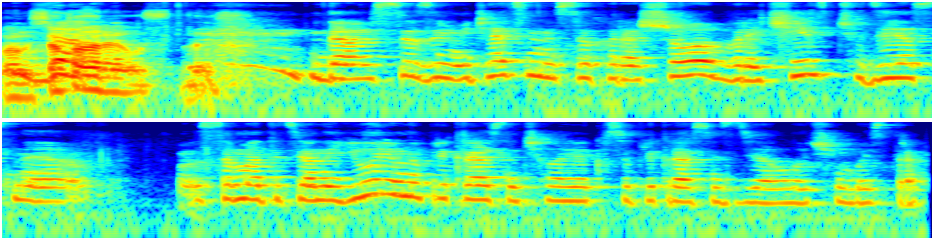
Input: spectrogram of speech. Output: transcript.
Вам все понравилось? Да. Да, все замечательно, все хорошо. Врачи чудесные. Сама Татьяна Юрьевна прекрасный человек, все прекрасно сделала очень быстро.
